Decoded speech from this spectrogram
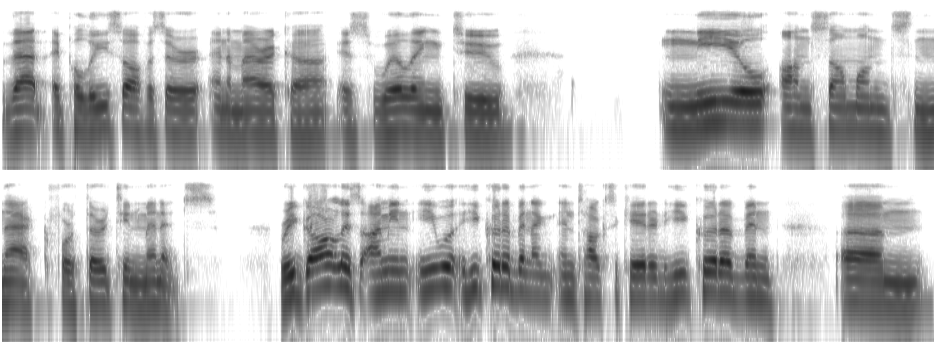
that a police officer in America is willing to kneel on someone's neck for 13 minutes, regardless, I mean, he w- he could have been intoxicated, he could have been um,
